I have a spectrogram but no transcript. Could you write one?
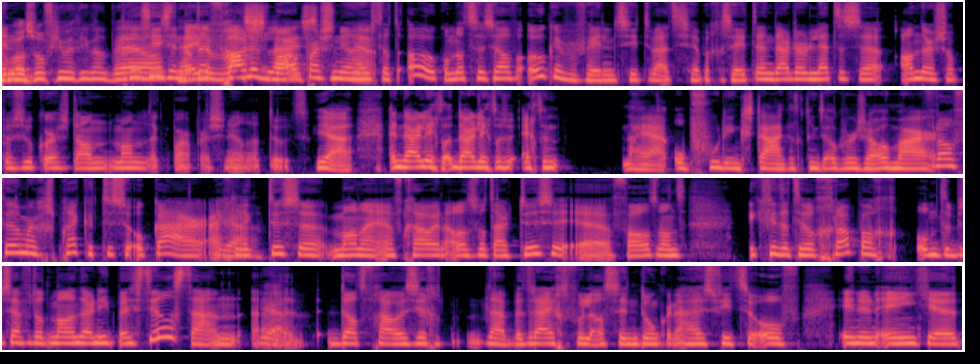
Doe alsof je met iemand belt. Precies, en dat hele vrouwelijk barpersoneel Ja. heeft dat ook. Omdat ze zelf ook in vervelende situaties hebben gezeten. En daardoor letten ze anders op bezoekers dan mannelijk barpersoneel dat doet. Ja, en daar ligt, daar ligt dus echt een nou ja, opvoedingstaak. Dat klinkt ook weer zo, maar Vooral veel meer gesprekken tussen elkaar. Eigenlijk Ja. tussen mannen en vrouwen en alles wat daartussen eh valt. Want ik vind het heel grappig om te beseffen dat mannen daar niet bij stilstaan. Eh, Ja. dat vrouwen zich nou, bedreigd voelen als ze in het donker naar huis fietsen. Of in hun eentje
